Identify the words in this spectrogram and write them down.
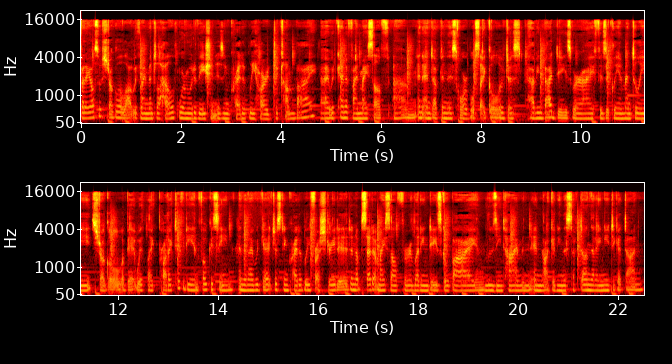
But I also struggle a lot with my mental health where motivation is incredibly hard to come by. I would kind of find myself um, and end up in this horrible cycle of just having bad days where I physically and mentally struggle a bit with like productivity and focusing. And then I would get just incredibly frustrated and upset at myself for letting days go by and losing time and, and not getting the stuff done that I need to get done.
